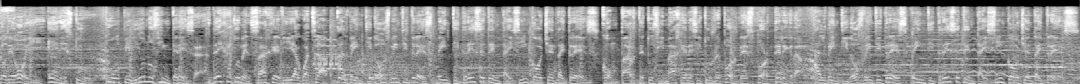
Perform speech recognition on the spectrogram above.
Lo de hoy eres tú. Tu opinión nos interesa. Deja tu mensaje vía WhatsApp al 2223 2375 83. Comparte tus imágenes y tus reportes por Telegram al 2223 2375 83.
